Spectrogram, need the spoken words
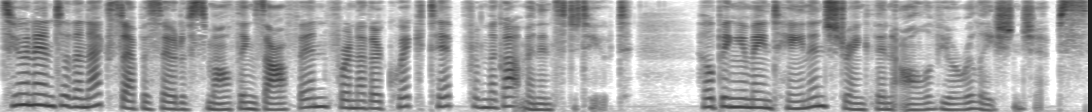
Tune in to the next episode of Small Things Often for another quick tip from the Gottman Institute, helping you maintain and strengthen all of your relationships.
